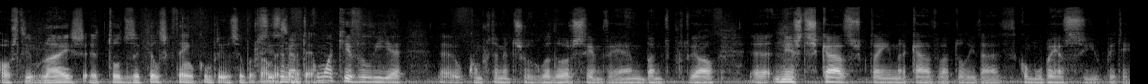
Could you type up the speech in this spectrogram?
aos tribunais, a todos aqueles que têm que cumprir o seu papel nessa matéria. Como é que avalia uh, o comportamento dos reguladores, CMVM, Banco de Portugal, uh, nestes casos que têm marcado a atualidade, como o BES e o PT?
